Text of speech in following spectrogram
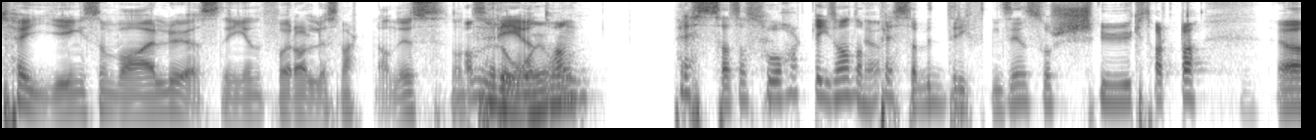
tøying som var løsningen for alle smertene hans. Han, Han trent, han pressa seg så hardt. ikke sant? Han Ja. pressa bedriften sin så sjukt hardt. da Ja,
